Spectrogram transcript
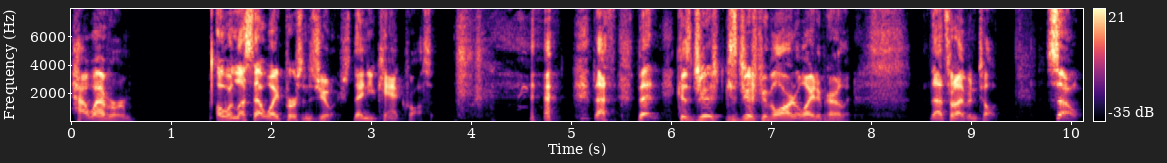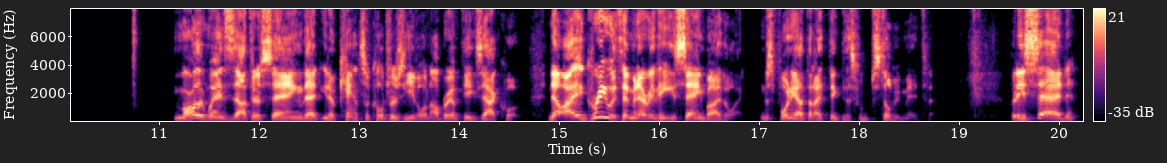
However, oh, unless that white person's Jewish, then you can't cross it. That's that because Jewish because Jewish people aren't white apparently. That's what I've been told. So Marlon Wayans is out there saying that you know cancel culture is evil, and I'll bring up the exact quote. Now I agree with him in everything he's saying. By the way, I'm just pointing out that I think this would still be made today. But he said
